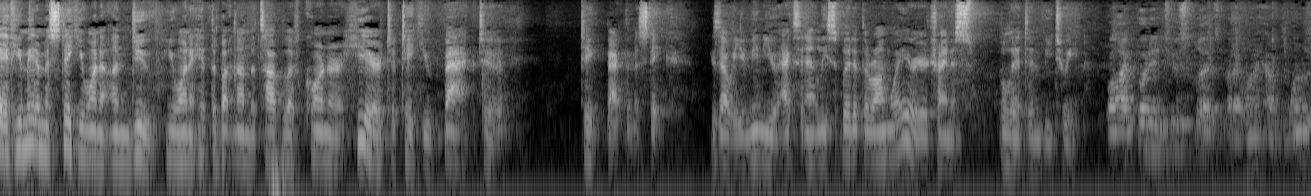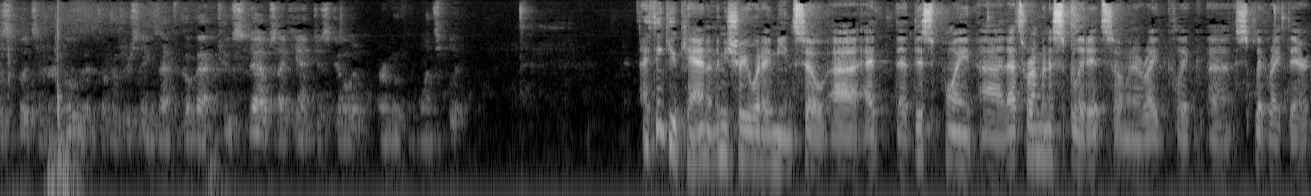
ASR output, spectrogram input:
if you made a mistake, you want to undo. You want to hit the button on the top left corner here to take you back to take back the mistake. Is that what you mean? You accidentally split it the wrong way, or you're trying to split in between? Well, I put in two splits, but I wanna have one of the splits and remove it. But what you're saying is I have to go back two steps. I can't just go and remove one split. I think you can. Let me show you what I mean. So uh, at, at this point, uh, that's where I'm going to split it. So I'm going to right-click, uh, split right there.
